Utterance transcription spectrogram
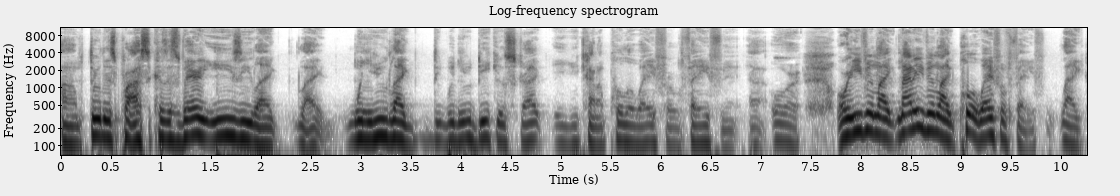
um, through this process because it's very easy. Like like when you like when you deconstruct, you kind of pull away from faith, and, uh, or or even like not even like pull away from faith. Like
